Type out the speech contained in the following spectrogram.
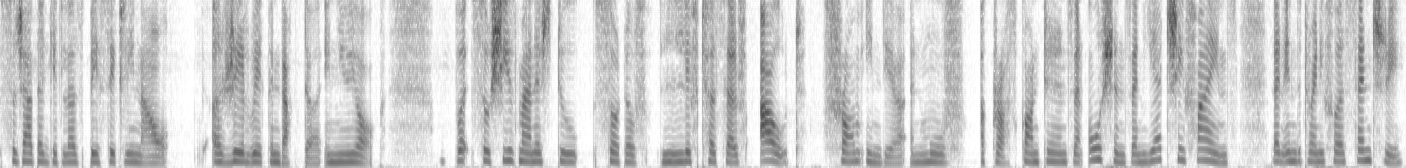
Sujata Gidla is basically now a railway conductor in New York. But so she's managed to sort of lift herself out from India and move across continents and oceans. And yet she finds that in the 21st century,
